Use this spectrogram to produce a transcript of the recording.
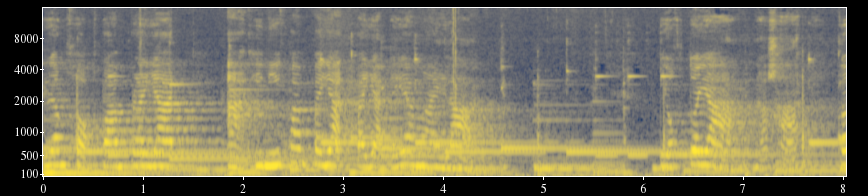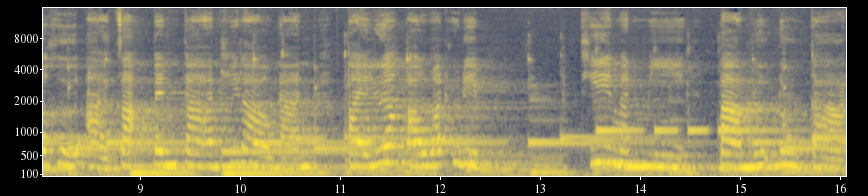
เรื่องของความประหยัด อะทีนี้ความประหยัดประหยัดได้ยังไงล่ะ ยกตัวอย่างนะคะ ก็คืออาจจะเป็นการที่เรานั้นไปเลือกเอาวัตถุดิบ ที่มันมีตามฤดูกาล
